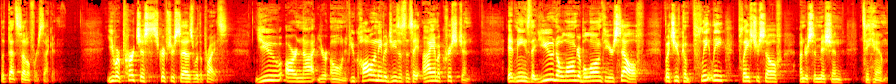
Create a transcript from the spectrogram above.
Let that settle for a second. You were purchased, scripture says, with a price. You are not your own. If you call in the name of Jesus and say, I am a Christian, it means that you no longer belong to yourself, but you've completely placed yourself under submission to Him.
